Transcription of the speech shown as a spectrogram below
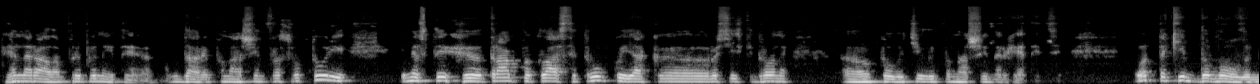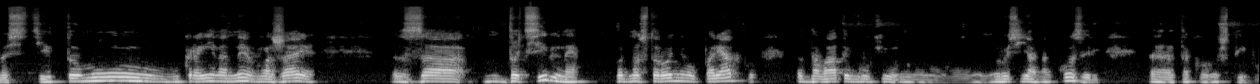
генералам припинити удари по нашій інфраструктурі, і не встиг Трамп покласти трубку, як російські дрони полетіли по нашій енергетиці. От такі домовленості. Тому Україна не вважає за доцільне односторонньому порядку давати в руки е, росіянам козирі е, такого ж типу.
